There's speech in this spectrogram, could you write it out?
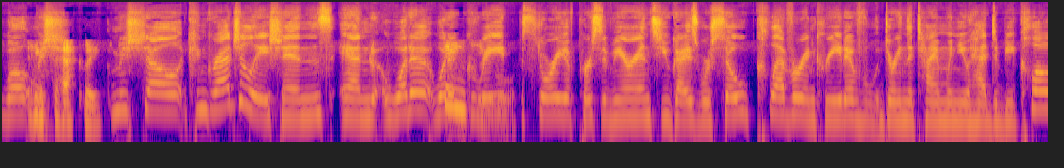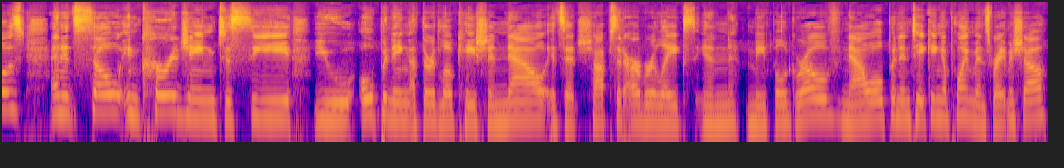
Well, Mich- Exactly. Michele, congratulations. And what a what Thank a great you. story of perseverance. You guys were so clever and creative during the time when you had to be closed. And it's so encouraging to see you opening a third location. Now it's at Shops at Arbor Lakes in Maple Grove, now open and taking appointments, right, Michele?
